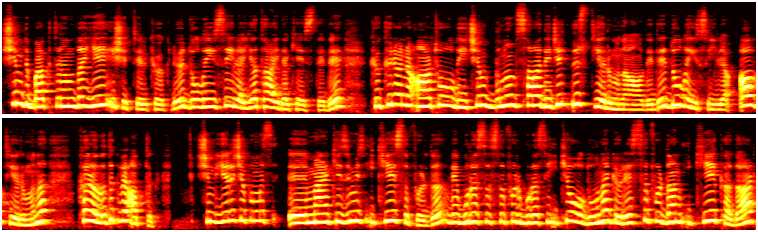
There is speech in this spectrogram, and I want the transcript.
Şimdi baktığımda y eşittir köklü. Dolayısıyla yatayda kes dedi. Kökün önü artı olduğu için bunun sadece üst yarımını al dedi. Dolayısıyla alt yarımını karaladık ve attık. Şimdi yarıçapımız e, merkezimiz 2'ye 0'dı ve burası 0 burası 2 olduğuna göre 0'dan 2'ye kadar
